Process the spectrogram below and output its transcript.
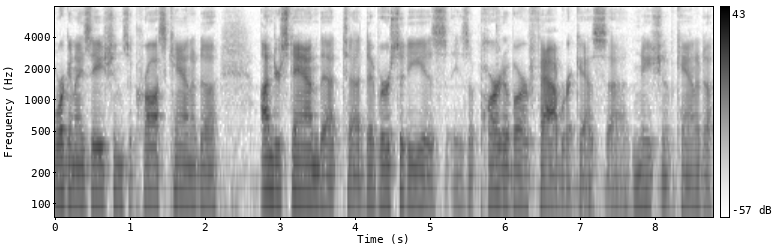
organizations across Canada understand that uh, diversity is is a part of our fabric as a nation of Canada.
